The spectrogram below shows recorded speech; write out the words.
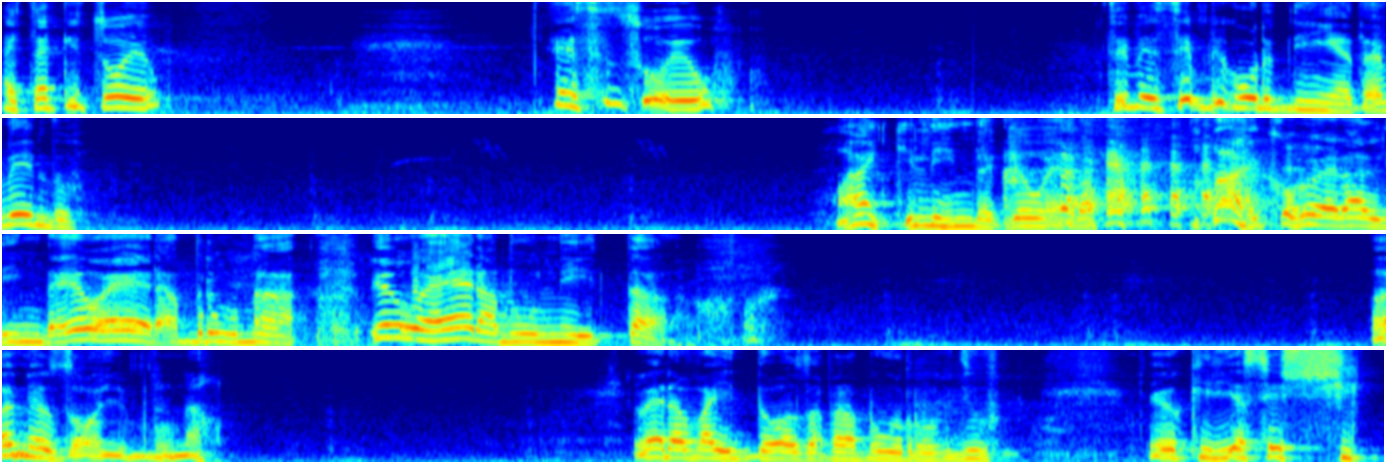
Essa aqui sou eu. Essa sou eu. Você vê sempre gordinha, tá vendo? Ai, que linda que eu era. Ai, como eu era linda. Eu era, Bruna. Eu era bonita. Olha meus olhos, Bruna. Eu era vaidosa para burro, viu? Eu queria ser chique.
